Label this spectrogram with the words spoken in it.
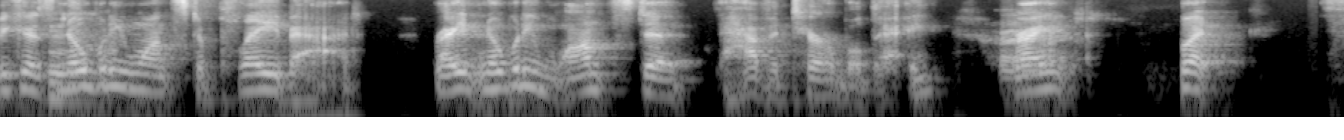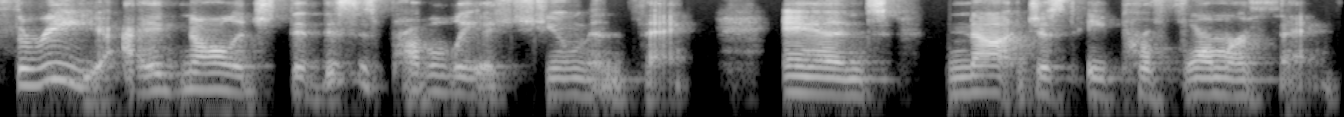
because mm-hmm. nobody wants to play bad, right? Nobody wants to have a terrible day, right? right? But three, I acknowledge that this is probably a human thing and not just a performer thing.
